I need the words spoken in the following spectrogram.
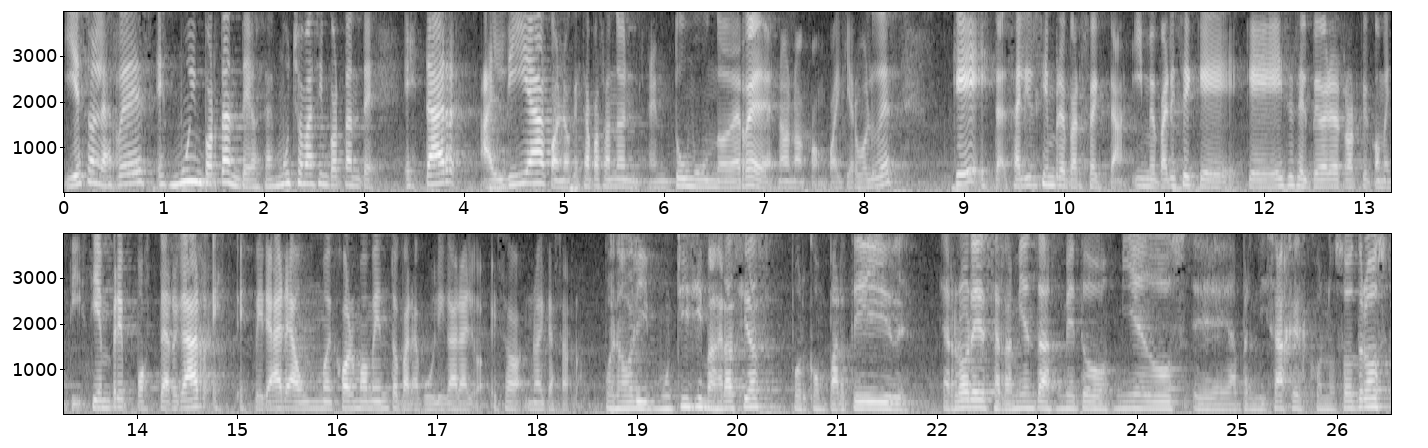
Y eso en las redes es muy importante, o sea, es mucho más importante estar al día con lo que está pasando en, tu mundo de redes, no, no con cualquier boludez que salir siempre perfecta. Y me parece que, ese es el peor error que cometí. Siempre postergar, esperar a un mejor momento para publicar algo. Eso no hay que hacerlo. Bueno, Oli, muchísimas gracias por compartir errores, herramientas, métodos, miedos, eh, aprendizajes con nosotros.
